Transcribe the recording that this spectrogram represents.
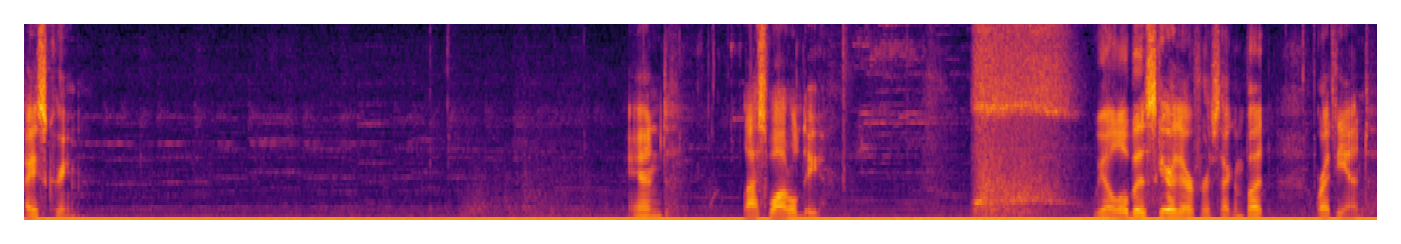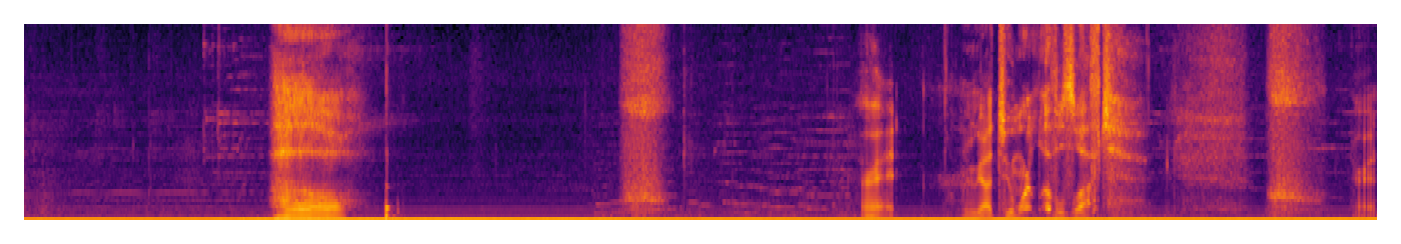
Ice cream. And last Waddle Dee. We got a little bit of scare there for a second, but we're at the end. Oh. Alright. We've got two more levels left. Alright.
